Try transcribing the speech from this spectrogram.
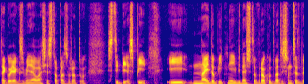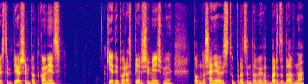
tego, jak zmieniała się stopa zwrotu z TBSP. I najdobitniej widać to w roku 2021 pod koniec, kiedy po raz pierwszy mieliśmy podnoszenie stóp procentowych od bardzo dawna,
